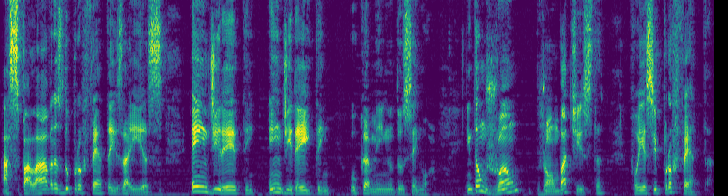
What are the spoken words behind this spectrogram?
as palavras do profeta Isaías: endireitem, endireitem o caminho do Senhor. Então, João, João Batista, foi esse profeta.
